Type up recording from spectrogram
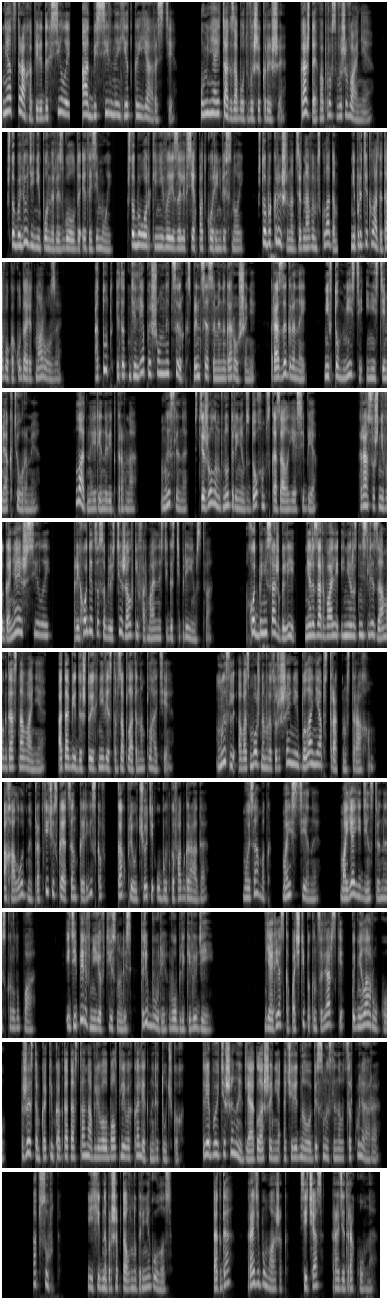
Не от страха перед их силой, а от бессильной едкой ярости. У меня и так забот выше крыши. Каждая — вопрос выживания. Чтобы люди не померли с голода этой зимой, чтобы орки не вырезали всех под корень весной, чтобы крыша над зерновым складом не протекла до того, как ударят морозы. А тут этот нелепый шумный цирк с принцессами на горошине, разыгранный не в том месте и не с теми актерами. Ладно, Ирина Викторовна. Мысленно, с тяжелым внутренним вздохом сказала я себе. Раз уж не выгоняешь силой, приходится соблюсти жалкие формальности гостеприимства. Хоть бы не сожгли, не разорвали и не разнесли замок до основания, от обиды, что их невеста в заплатанном платье. Мысль о возможном разрушении была не абстрактным страхом, а холодной практической оценкой рисков, как при учете убытков от града. Мой замок — мои стены, моя единственная скорлупа. И теперь в нее втиснулись три бури в облике людей. Я резко, почти по-канцелярски, подняла руку, жестом, каким когда-то останавливала болтливых коллег на летучках, требуя тишины для оглашения очередного бессмысленного циркуляра. «Абсурд», — ехидно прошептал внутренний голос. «Тогда ради бумажек, сейчас ради дракона».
